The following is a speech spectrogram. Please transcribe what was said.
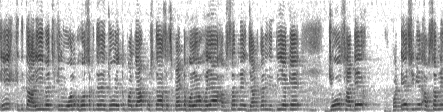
ਇਹ ਅਧਿਕਾਰੀ ਵਿੱਚ ਇਨਵੋਲਵ ਹੋ ਸਕਦੇ ਨੇ, ਜੋ ਇੱਕ ਪੰਜਾਬ ਪੁਲਿਸ ਦਾ ਸਸਪੈਂਡ ਹੋਇਆ ਹੋਇਆ ਅਫਸਰ ਨੇ ਜਾਣਕਾਰੀ ਦਿੱਤੀ ਹੈ ਕਿ ਜੋ ਸਾਡੇ ਵੱਡੇ ਸੀਨੀਅਰ ਅਫਸਰ ਨੇ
